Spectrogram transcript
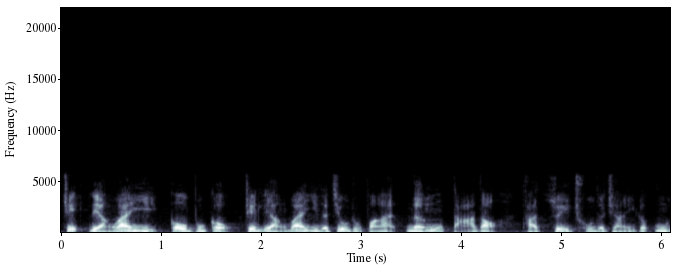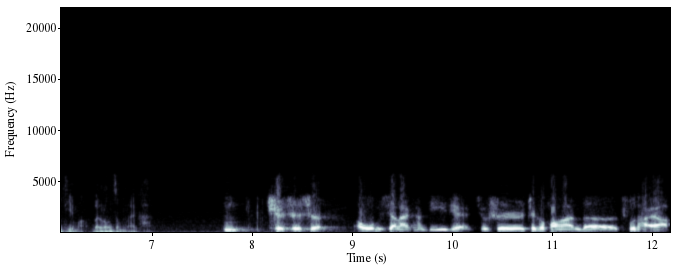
这两万亿够不够？这两万亿的救助方案能达到他最初的这样一个目的吗？文龙怎么来看？确实是。呃，我们先来看第一点，就是这个方案的出台啊，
